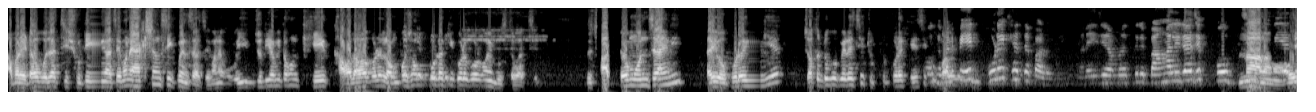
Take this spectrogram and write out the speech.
আবার এটাও বোঝাচ্ছি শুটিং আছে মানে অ্যাকশন সিকোয়েন্স আছে। মানে ওই যদি আমি তখন খেয়ে খাওয়া দাওয়া করে লম্প সম্পটা কি করে করব আমি বুঝতে পারছি তো ছাড়তেও মন চায়নি তাই ওপরে গিয়ে যতটুকু পেরেছি টুকটুক করে খেয়েছি খুব ভালো মানে পেট ভরে খেতে পারোনি। মানে এই যে আমাদের বাঙালিরা যে কবজি না, না, ওই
